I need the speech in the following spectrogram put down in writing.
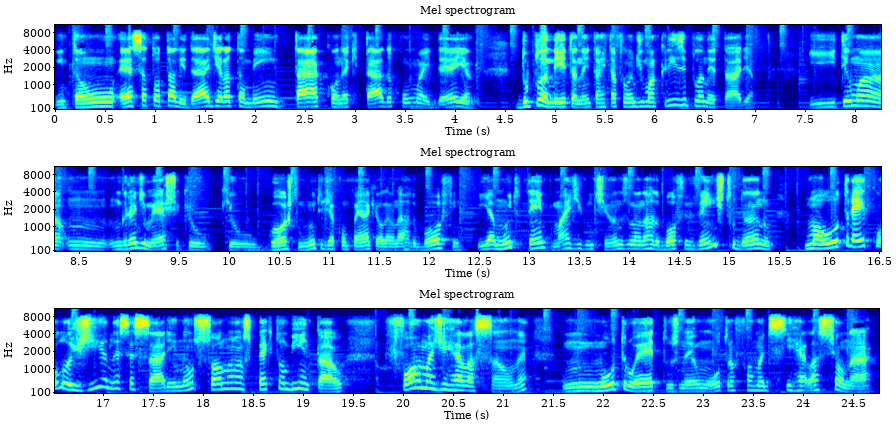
Então, essa totalidade, ela também está conectada com uma ideia do planeta, né? Então, a gente está falando de uma crise planetária. E tem uma, um, um, grande mestre que eu, que eu gosto muito de acompanhar, que é o Leonardo Boff, e há muito tempo, mais de 20 anos, o Leonardo Boff vem estudando uma outra ecologia necessária, e não só no aspecto ambiental, formas de relação, né? um outro ethos, né? uma outra forma de se relacionar.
